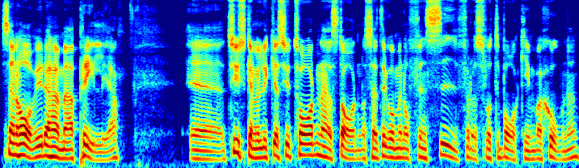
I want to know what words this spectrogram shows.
Sen har vi det här med Aprilia. Eh, tyskarna lyckas ju ta den här staden och sätter igång en offensiv för att slå tillbaka invasionen.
